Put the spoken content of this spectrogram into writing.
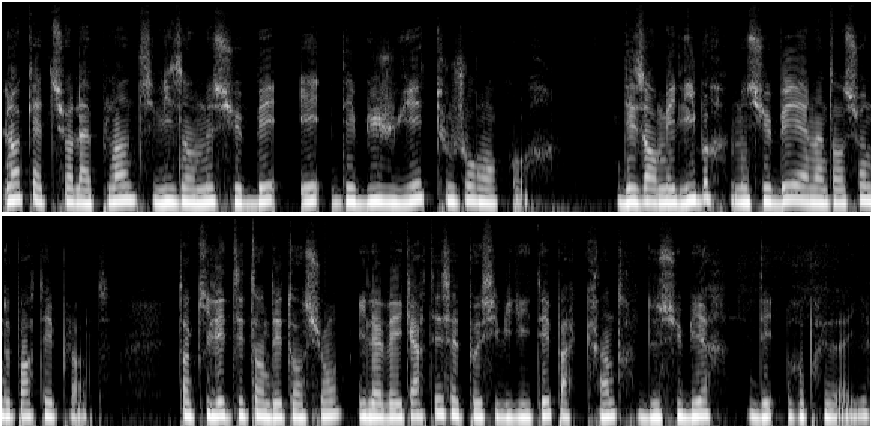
L'enquête sur la plainte visant M. B est début juillet toujours en cours. Désormais libre, M. B a l'intention de porter plainte. Tant qu'il était en détention, il avait écarté cette possibilité par crainte de subir des représailles.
